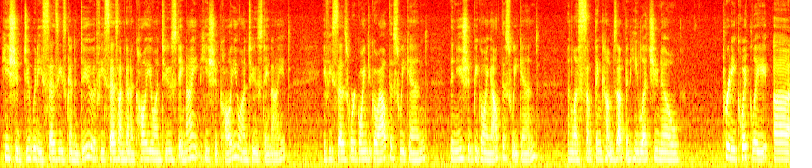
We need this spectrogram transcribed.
He should do what he says he's going to do. If he says, I'm going to call you on Tuesday night, he should call you on Tuesday night. If he says, We're going to go out this weekend, then you should be going out this weekend, unless something comes up and he lets you know pretty quickly, uh,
